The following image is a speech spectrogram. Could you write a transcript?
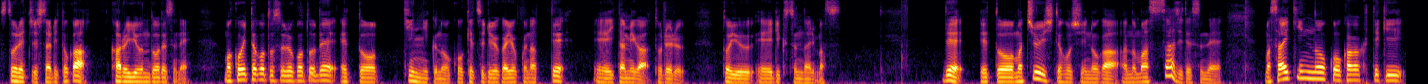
ストレッチしたりとか、軽い運動ですね。まあ、こういったことすることで、えっと、筋肉のこう血流が良くなって、えー、痛みが取れるという、えー、理屈になります。で、えっと、まあ、注意してほしいのが、あの、マッサージですね。まあ、最近の、こう、科学的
